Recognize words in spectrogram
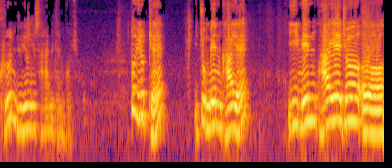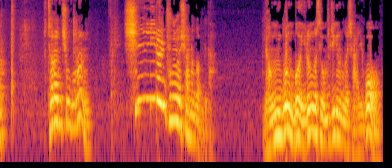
그런 유형의 사람이 되는 거죠. 또 이렇게 이쪽 맨 가에 이 맨 가에 저 어, 저런 친구는 실리를 중요시하는 겁니다. 명분 뭐 이런 것에 움직이는 것이 아니고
